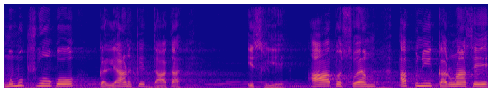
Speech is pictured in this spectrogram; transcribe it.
मुमुक्षुओं को कल्याण के दाता हैं। इसलिए आप स्वयं अपनी करुणा से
